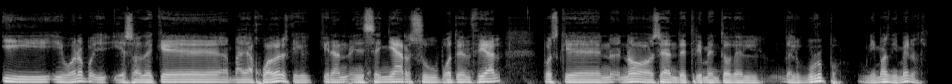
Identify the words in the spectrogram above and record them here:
y, y bueno, pues y eso de que vaya jugadores que quieran enseñar su potencial, pues que no- sea en detrimento del, del grupo, ni más ni menos.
